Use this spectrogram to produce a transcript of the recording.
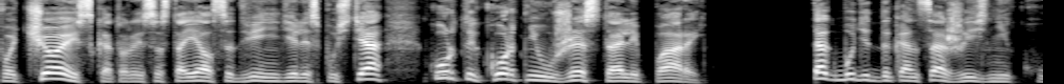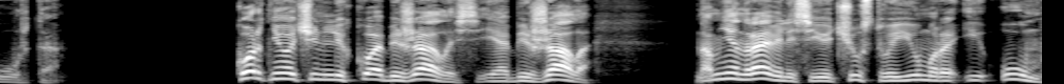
for Choice», который состоялся две недели спустя, Курт и Кортни уже стали парой. Так будет до конца жизни Курта. Кортни очень легко обижалась и обижала — но мне нравились ее чувство юмора и ум,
